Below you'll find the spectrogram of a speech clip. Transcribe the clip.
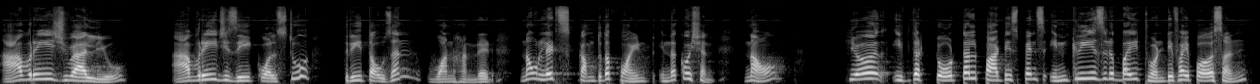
average value. Average is equals to 3100. Now let's come to the point in the question. Now here, if the total participants increased by 25%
